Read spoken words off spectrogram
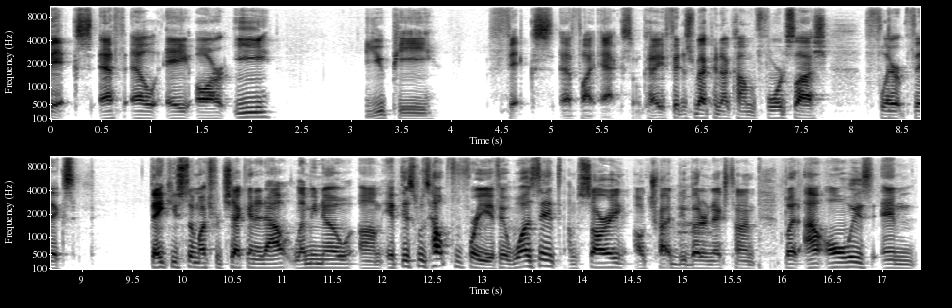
fix. F L A R E U P fix. F I X. Okay. Fitnessforbackpain.com forward slash flare up fix. Thank you so much for checking it out. Let me know um, if this was helpful for you. If it wasn't, I'm sorry. I'll try to do better next time. But I always am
